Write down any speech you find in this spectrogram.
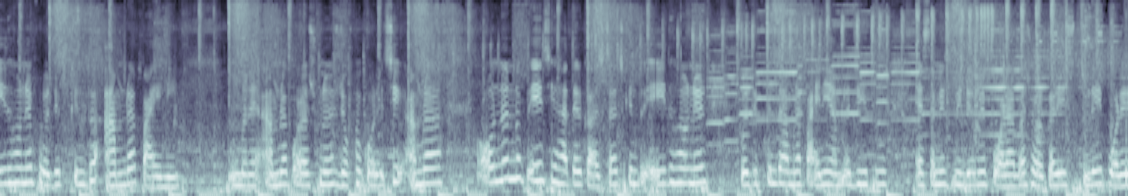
এই ধরনের প্রজেক্ট কিন্তু আমরা পাইনি। মানে আমরা পড়াশোনা যখন করেছি, আমরা অন্যান্য পেয়েছি হাতের কাজ টাজ, কিন্তু এই ধরনের প্রজেক্ট কিন্তু আমরা পাইনি। আমরা যেহেতু এসএমএস মিডিয়ামে পড়া বা সরকারি স্কুলেই পড়ে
